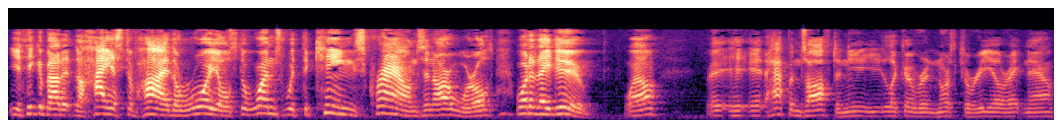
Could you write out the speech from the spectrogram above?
You think about it, the highest of high, the royals, the ones with the king's crowns in our world, what do they do? Well, it, happens often. You, look over in North Korea right now.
